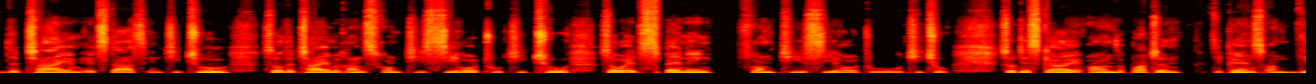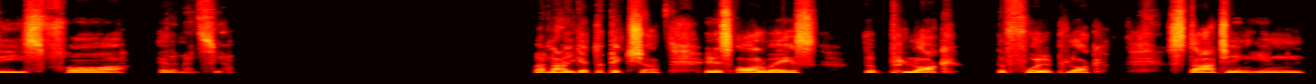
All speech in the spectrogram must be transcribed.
the time, it starts in T2. So the time runs from T0 to T2. So it's spanning from T0 to T2. So this guy on the bottom depends on these four elements here. But now you get the picture. It is always the block, the full block, starting in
